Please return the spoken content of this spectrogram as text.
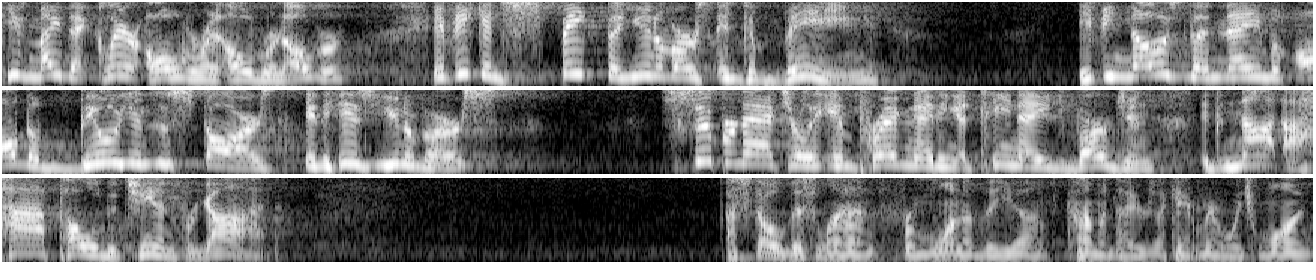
He's made that clear over and over and over. If he can speak the universe into being, if he knows the name of all the billions of stars in his universe, supernaturally impregnating a teenage virgin is not a high pole to chin for God. I stole this line from one of the uh, commentators. I can't remember which one.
